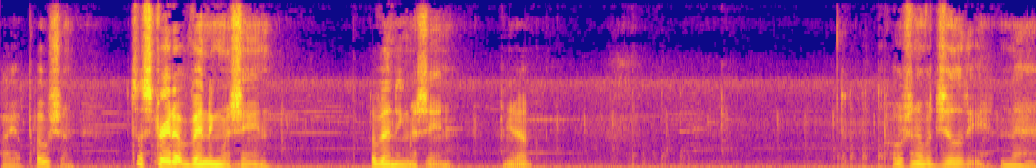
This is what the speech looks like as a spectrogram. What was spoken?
Buy a potion. It's a straight up vending machine. A vending machine. Yep. Potion of agility. Nah.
